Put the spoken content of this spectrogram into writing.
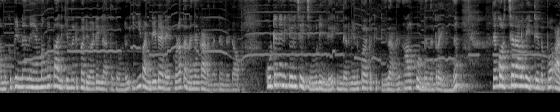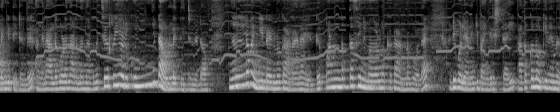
നമുക്ക് പിന്നെ നിയമങ്ങൾ പാലിക്കുന്ന ഒരു പരിപാടി ഇല്ലാത്തതുകൊണ്ട് ഈ വണ്ടിയുടെ ഇടയിൽ കൂടെ തന്നെ ഞാൻ കടന്നിട്ടുണ്ട് കേട്ടോ കൂട്ടിന് എനിക്കൊരു ചേച്ചിയും കൂടി ഉണ്ട്. ഇന്റർവ്യൂവിന് പോയപ്പോൾ കിട്ടിയതാണ്. ആൾക്കും ഉണ്ട് ഇന്ന് ട്രെയിനിങ് ഞാൻ കുറച്ചൊരാളെ വെയിറ്റ് ചെയ്തപ്പോൾ ആളെയും കിട്ടിയിട്ടുണ്ട്. അങ്ങനെ ആളുടെ കൂടെ നടന്ന് നടന്ന് ചെറിയൊരു കുഞ്ഞു ടൗണിൽ എത്തിയിട്ടുണ്ട് കേട്ടോ നല്ല ഭംഗിയുണ്ടായിരുന്നു കാണാനായിട്ട്. പണ്ടത്തെ സിനിമകളിലൊക്കെ കാണുന്ന പോലെ അടിപൊളിയാണ്. എനിക്ക് ഭയങ്കര ഇഷ്ടമായി അതൊക്കെ നോക്കി നിന്ന്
